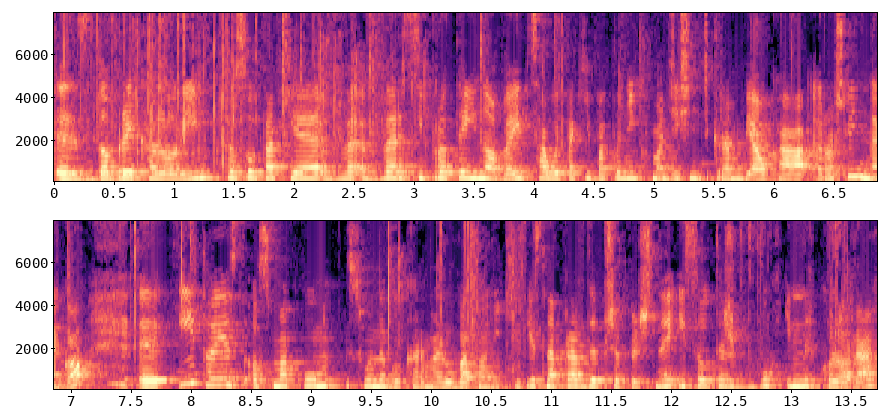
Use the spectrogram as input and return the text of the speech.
e, z dobrej kalorii. To są takie w, wersji proteinowej, cały taki batonik ma 10 gram białka roślinnego e, i to jest o smaku słonego karmelu batonik. Jest- naprawdę przepyszny i są też w dwóch innych kolorach,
